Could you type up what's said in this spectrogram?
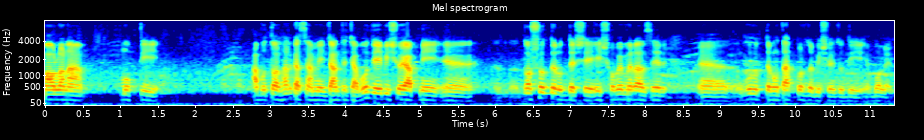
মাওলানা মুফতি আবু তলহার কাছে আমি জানতে চাব যে এই বিষয়ে আপনি দর্শকদের উদ্দেশ্যে এই শবে মেরাজের গুরুত্ব এবং তাৎপর্য বিষয়ে যদি বলেন।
